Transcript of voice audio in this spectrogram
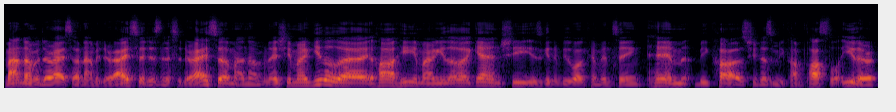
Man Namar Deraisa Nami Deraisa. It isn't a Deraisa. Man Namar Neshi Margilale. Ha he Margilale again. She is going to be the one convincing him because she doesn't become possible either.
